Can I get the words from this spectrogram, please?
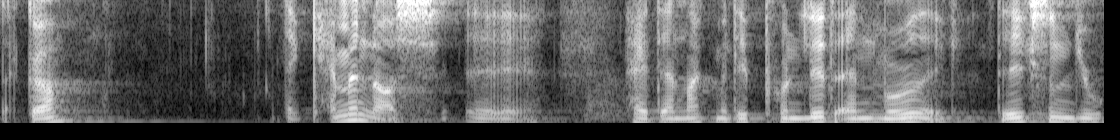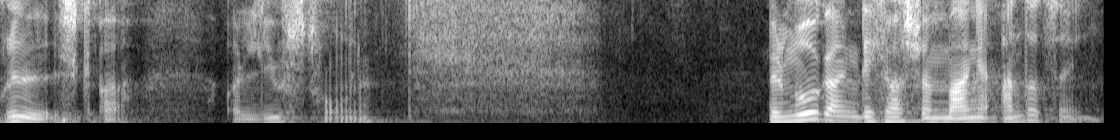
der gør. Det kan man også øh, her i Danmark, men det er på en lidt anden måde. Ikke? Det er ikke sådan juridisk og, og livstroende. Men modgangen, det kan også være mange andre ting.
